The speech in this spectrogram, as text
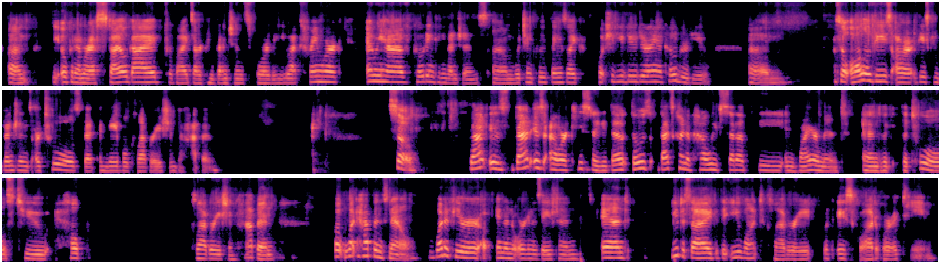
Um, the OpenMRS style guide provides our conventions for the UX framework. And we have coding conventions, um, which include things like what should you do during a code review? Um, so all of these are these conventions are tools that enable collaboration to happen. So that is that is our case study. That those that's kind of how we've set up the environment and the, the tools to help collaboration happen. But what happens now? What if you're in an organization and you decide that you want to collaborate with a squad or a team?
